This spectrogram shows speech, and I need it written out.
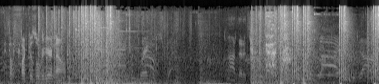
What the fuck is over here now? Break a sweat. Not that it's He's a damn job.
